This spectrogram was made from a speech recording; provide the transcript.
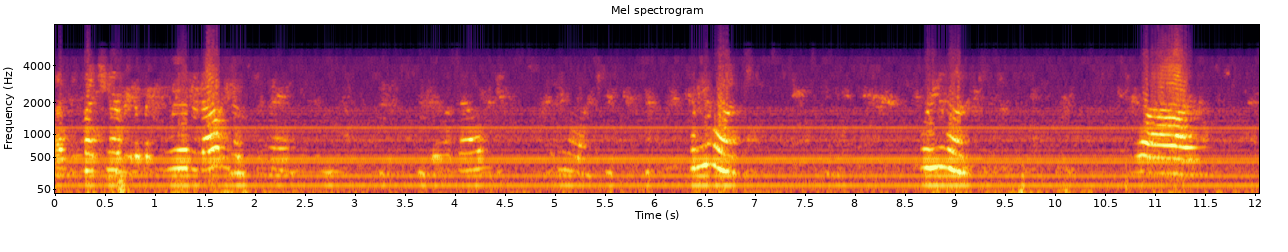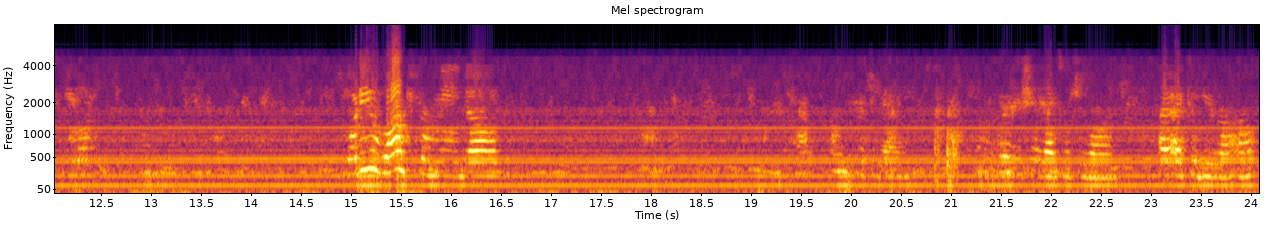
I in my chair because I cleared it out yesterday. Clear it out? What do you want? What do you want? What do you want? Wow. What do you want from me, dog? I'm. I'm pretty sure that's what you want. I, I could be wrong.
